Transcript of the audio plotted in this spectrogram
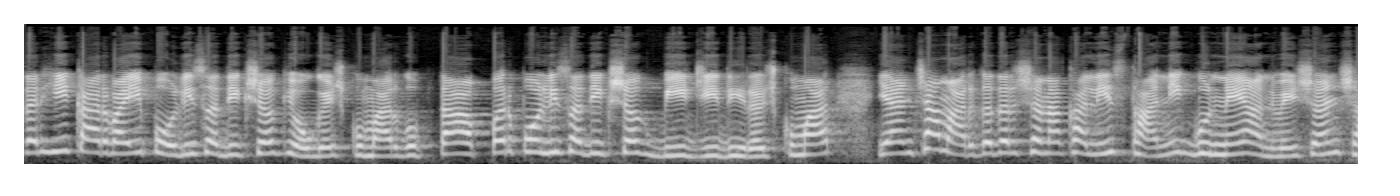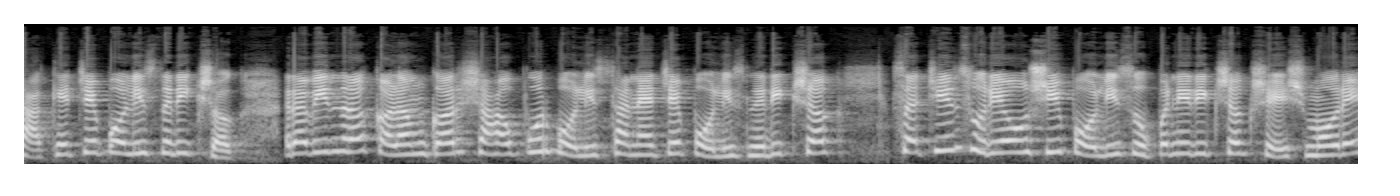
तर ही कारवाई पोलीस अधीक्षक योगेश कुमार गुप्ता अप्पर पोलीस अधीक्षक बी जी धीरज कुमार यांच्या मार्गदर्शनाखाली स्थानिक गुन्हे अन्वेषण शाखेचे पोलीस निरीक्षक रवींद्र कळमकर शाहपूर पोलीस ठाण्याचे पोलीस निरीक्षक सचिन सूर्यवंशी पोलीस उपनिरीक्षक शेष मोरे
